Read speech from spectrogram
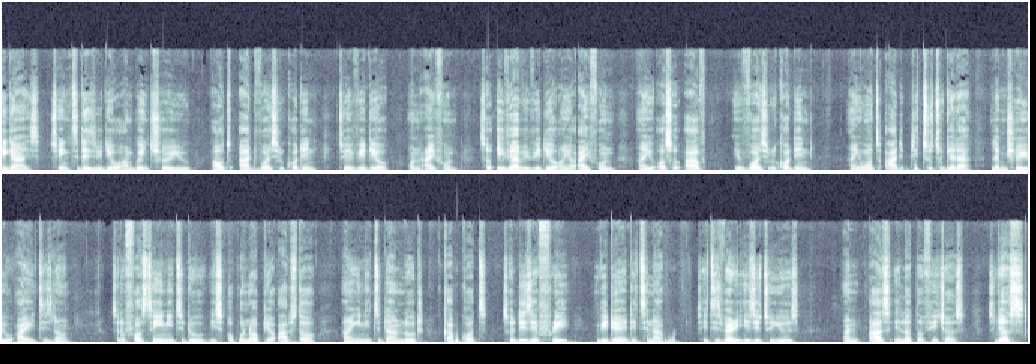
hey guys so in today's video i'm going to show you how to add voice recording to a video on iphone. So if you have a video on your iphone and you also have a voice recording and you want to add the two together let me show you how it is done. So the first thing you need to do is open up your app store and you need to download capcut. So this is a free video editing app. So it is very easy to use and has a lot of features. So just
